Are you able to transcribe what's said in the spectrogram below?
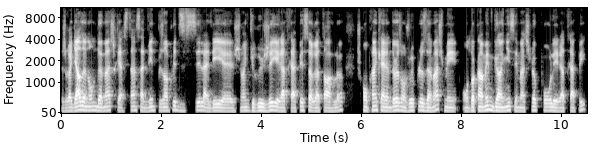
je regarde le nombre de matchs restants, ça devient de plus en plus difficile d'aller euh, justement gruger et rattraper ce retard-là. Je comprends que les Islanders ont joué plus de matchs, mais on doit quand même gagner ces matchs-là pour les rattraper.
